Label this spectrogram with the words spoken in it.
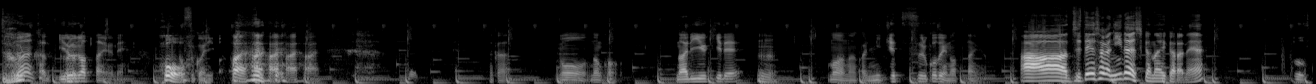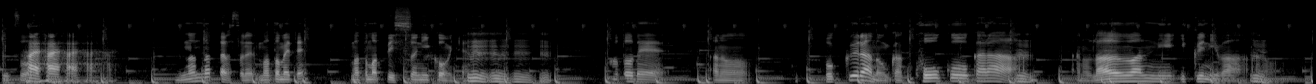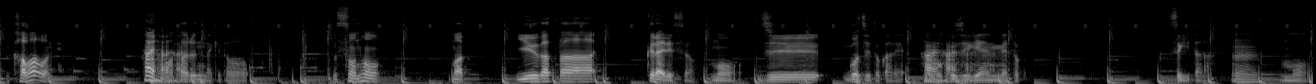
なんかいろいろあったんよねほあそこに。はいはいはいはいはい。なんかもうなんか成り行きでうん。まあなんか二欠することになったんよ。ああ自転車が2台しかないからね。そうそうそう、はいはいはいはいはい。なんだったらそれまとめてまとまって一緒に行こうみたいな。うんうんうんうん。ことで、あの僕らの学高校から、うん。あのラウアンに行くには、うん。あの川をねはいはいはい。渡るんだけど、そのまあ夕方くらいですよ。もう15時とかで、はいはいはいはい。6時限目とか過ぎたら。うん。も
